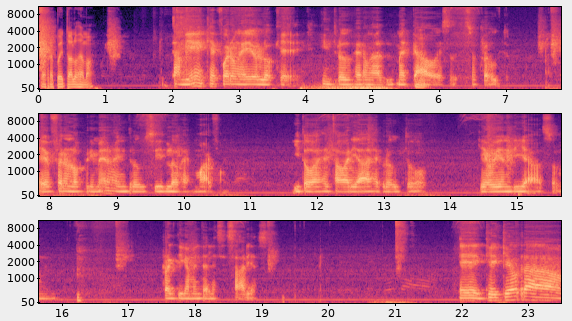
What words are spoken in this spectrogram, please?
con respecto a los demás. También es que fueron ellos los que introdujeron al mercado esos, esos productos. Ellos fueron los primeros a introducir los smartphones y todas estas variedades de productos que hoy en día son prácticamente necesarias. Eh, ¿qué, ¿qué, otra,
